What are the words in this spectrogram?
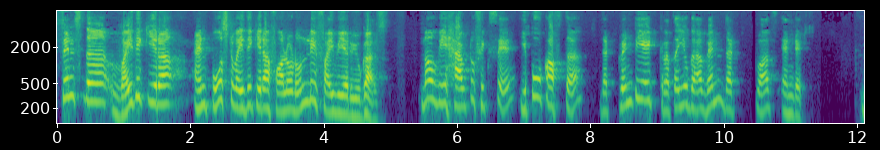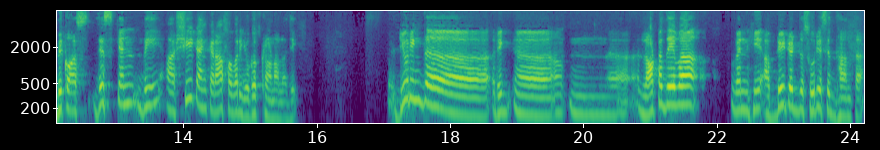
since the Vedic era and post-Vedic era followed only five-year yugas, now we have to fix a epoch of the the 28 Krita Yuga when that was ended. Because this can be a sheet anchor of our Yuga chronology. During the uh, mm, uh, Latadeva, when he updated the Surya Siddhanta,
